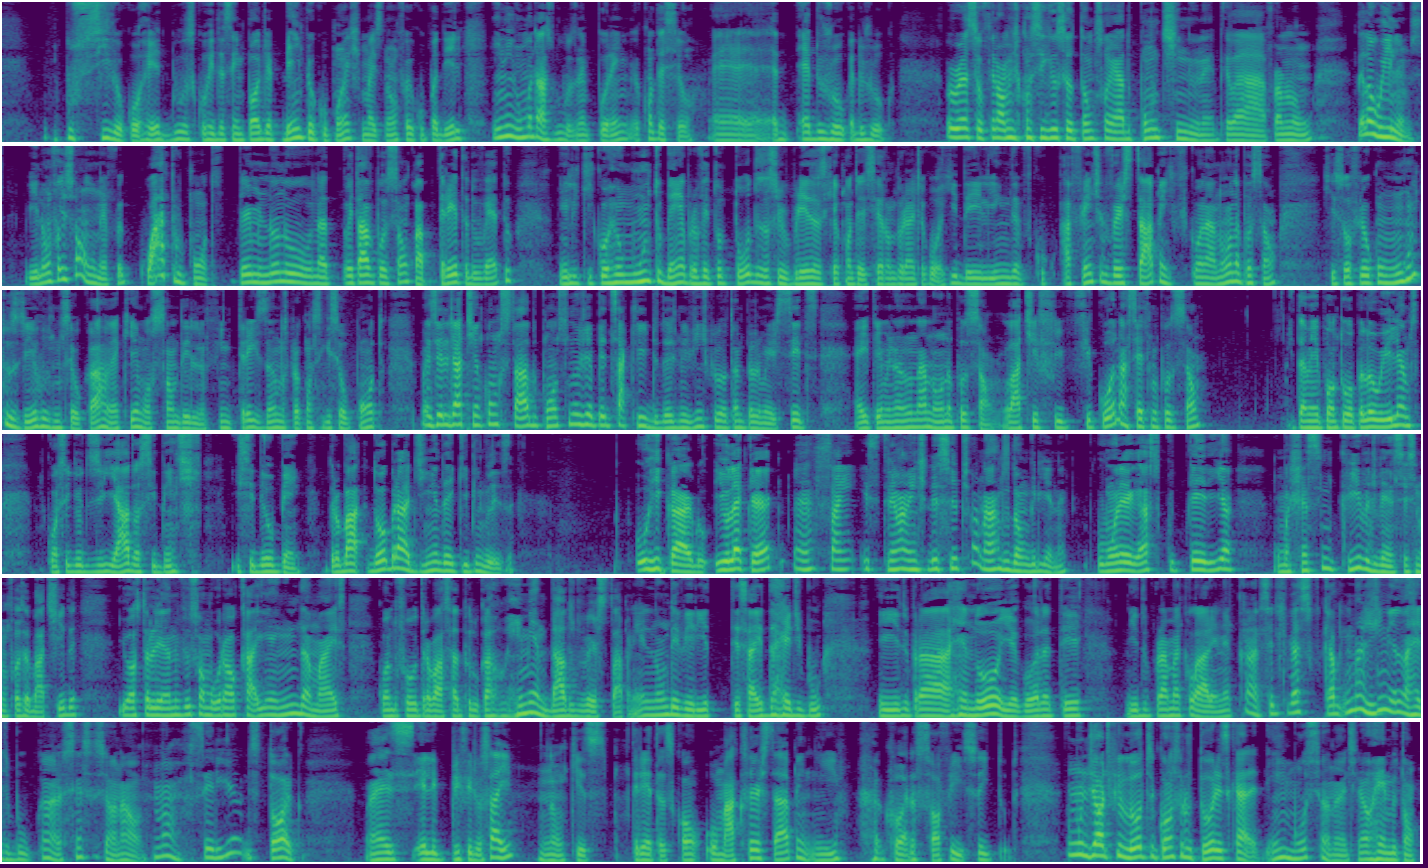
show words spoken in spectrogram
Impossível correr, duas corridas sem pódio é bem preocupante, mas não foi culpa dele em nenhuma das duas, né? Porém, aconteceu. É, é, é do jogo, é do jogo. O Russell finalmente conseguiu seu tão sonhado pontinho, né? Pela Fórmula 1, pela Williams. E não foi só um, né? Foi quatro pontos. Terminou no, na oitava posição com a treta do Vettel. Ele que correu muito bem, aproveitou todas as surpresas que aconteceram durante a corrida. Ele ainda ficou à frente do Verstappen, que ficou na nona posição, que sofreu com muitos erros no seu carro, né? Que emoção dele no fim, três anos para conseguir seu ponto. Mas ele já tinha conquistado pontos no GP de Sakir de 2020, pilotando pela Mercedes, aí terminando na nona posição. Latifi ficou na sétima posição e também pontuou pela Williams, conseguiu desviar do acidente e se deu bem. Dobradinha da equipe inglesa. O Ricardo e o Leclerc né, saem extremamente decepcionados da Hungria, né? O Monegasco teria uma chance incrível de vencer se não fosse a batida, e o australiano viu sua moral cair ainda mais quando foi ultrapassado pelo carro remendado do Verstappen. Ele não deveria ter saído da Red Bull e ido para Renault e agora ter ido pra McLaren, né? Cara, se ele tivesse ficado. Imagine ele na Red Bull, cara, sensacional. Não, seria histórico. Mas ele preferiu sair, não quis tretas com o Max Verstappen e agora sofre isso e tudo. No Mundial de Pilotos e Construtores, cara, é emocionante, né? O Hamilton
